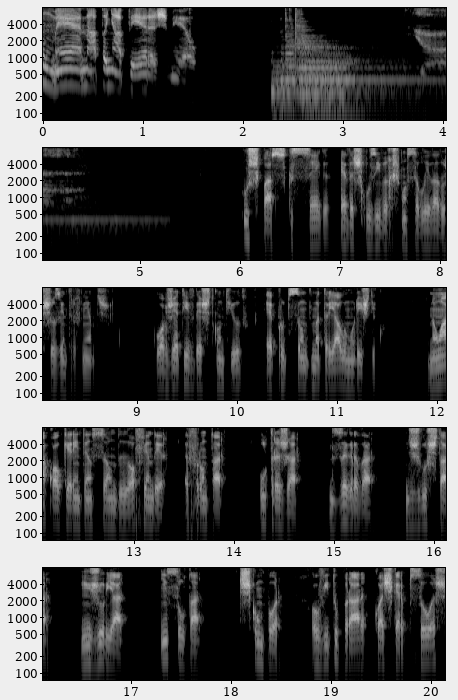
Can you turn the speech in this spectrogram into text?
um man a apanhar peras, meu. Yeah. O espaço que se segue é da exclusiva responsabilidade dos seus intervenientes. O objetivo deste conteúdo é a produção de material humorístico. Não há qualquer intenção de ofender, afrontar, ultrajar, desagradar, desgostar, injuriar, insultar, descompor ou vituperar quaisquer pessoas,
